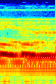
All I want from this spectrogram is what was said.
Yeah.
